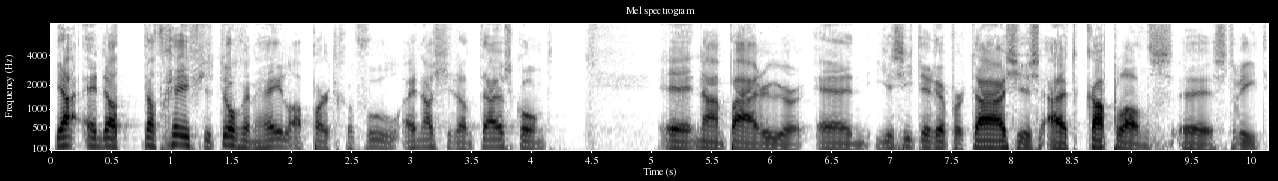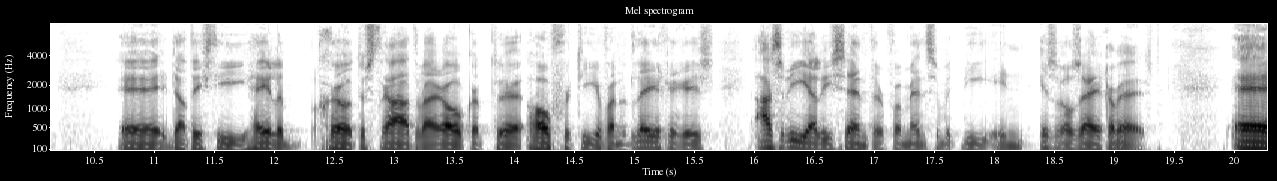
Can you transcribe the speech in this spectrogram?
Ja, en dat, dat geeft je toch een heel apart gevoel. En als je dan thuis komt eh, na een paar uur en je ziet de reportages uit Kaplans eh, Street. Eh, dat is die hele grote straat waar ook het eh, hoofdkwartier van het leger is. Azrieli Center voor mensen die in Israël zijn geweest. Eh,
